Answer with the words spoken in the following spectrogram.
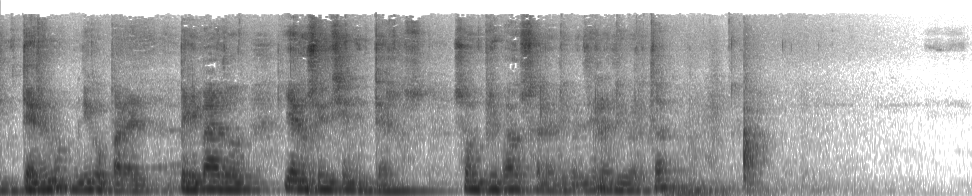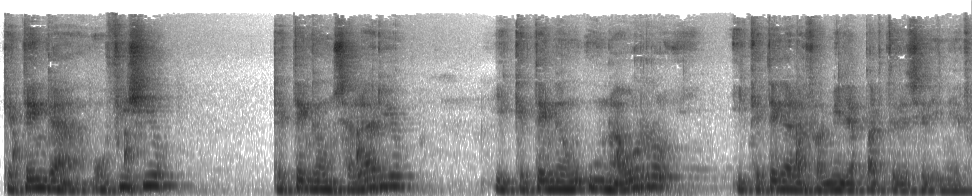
interno, digo para el privado, ya no se dicen internos, son privados de la libertad, que tenga oficio, que tenga un salario y que tenga un ahorro y que tenga la familia parte de ese dinero.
